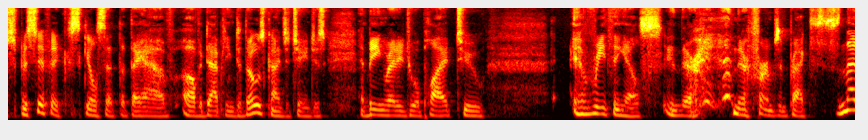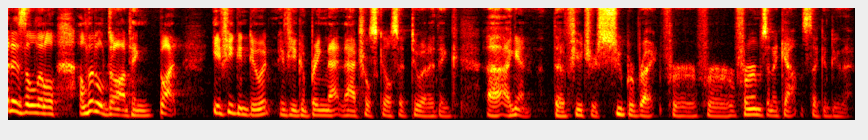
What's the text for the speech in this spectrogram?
specific skill set that they have of adapting to those kinds of changes and being ready to apply it to everything else in their in their firms and practices. And that is a little a little daunting, but if you can do it, if you can bring that natural skill set to it, I think uh, again the future is super bright for for firms and accountants that can do that.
